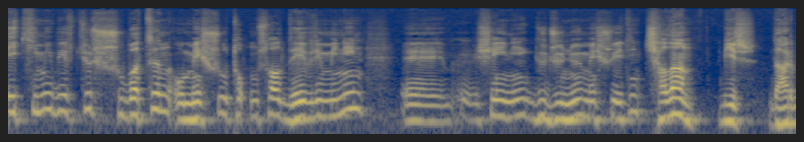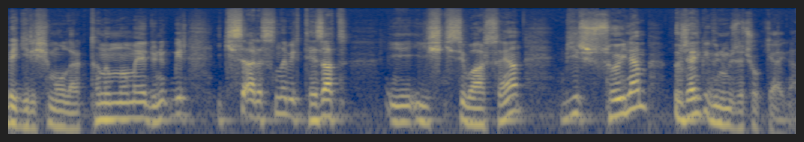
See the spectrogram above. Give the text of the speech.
Ekim'i bir tür Şubat'ın o meşru toplumsal devriminin e, şeyini, gücünü, meşruiyetin çalan bir darbe girişimi olarak tanımlamaya dönük bir ikisi arasında bir tezat e, ilişkisi varsayan bir söylem özellikle günümüzde çok yaygın.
